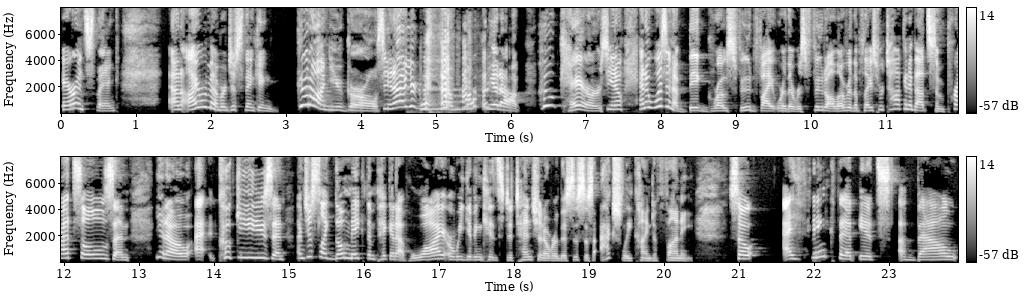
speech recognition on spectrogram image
parents think? And I remember just thinking, good on you girls. You know, you're you mucking it up. Who cares? You know, and it wasn't a big gross food fight where there was food all over the place. We're talking about some pretzels and, you know, cookies. And I'm just like, go make them pick it up. Why are we giving kids detention over this? This is actually kind of funny. So I think that it's about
